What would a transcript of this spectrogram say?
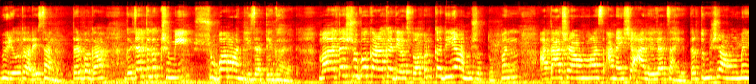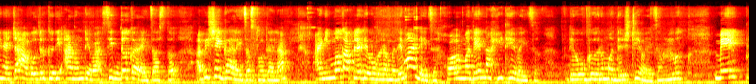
व्हिडिओद्वारे सांगा. तर बघा गजान लक्ष्मी शुभ मानली जाते घरात. मग आता शुभ काळ कधी असतो? आपण कधीही आणू शकतो पण आता श्रावण मास आणायचे आलेलाच आहे. तर तुम्ही श्रावण महिन्याच्या अगोदर घरी आणून ठेवा सिद्ध करायचं असतं अभिषेक घालायचा असतो त्याला. आणि मग आपल्या देवघरामध्ये मांडायचं. हॉलमध्ये नाही ठेवायचं. देवघरमध्येच ठेवायचं. मग मेन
